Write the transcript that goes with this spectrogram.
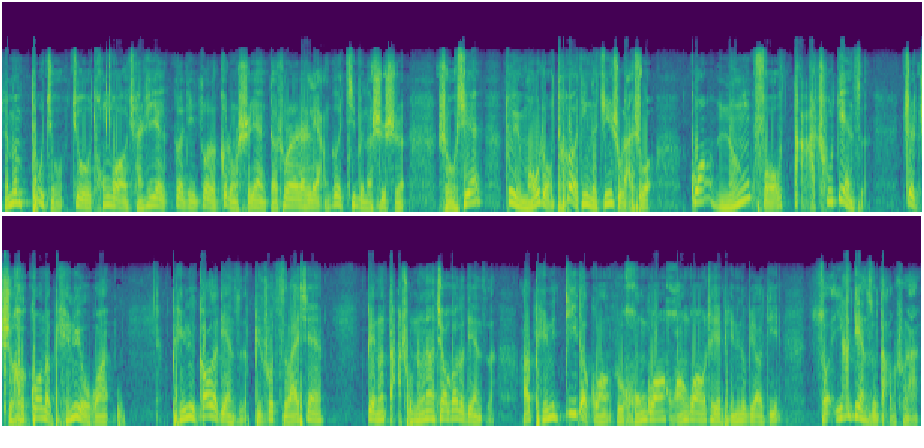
人们不久就通过全世界各地做的各种实验，得出来了两个基本的事实。首先，对于某种特定的金属来说，光能否打出电子，这只和光的频率有关。频率高的电子，比如说紫外线，便能打出能量较高的电子；而频率低的光，如红光、黄光，这些频率都比较低，所以一个电子都打不出来。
